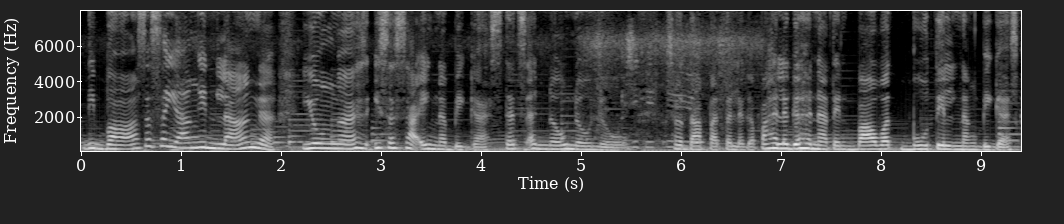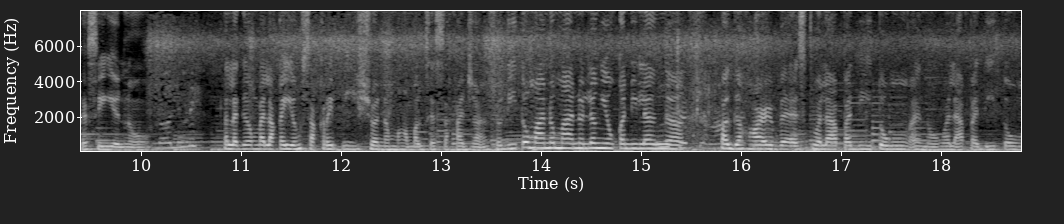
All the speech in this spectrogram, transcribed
'di ba? Sasayangin lang yung ah, isasaing na bigas. That's a no no no. So dapat talaga pahalagahan natin bawat butil ng bigas kasi you know, talagang malaki yung sakripisyo ng mga magsasaka dyan. So dito mano-mano lang yung kanilang pag-harvest. Wala pa ditong ano, wala pa ditong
